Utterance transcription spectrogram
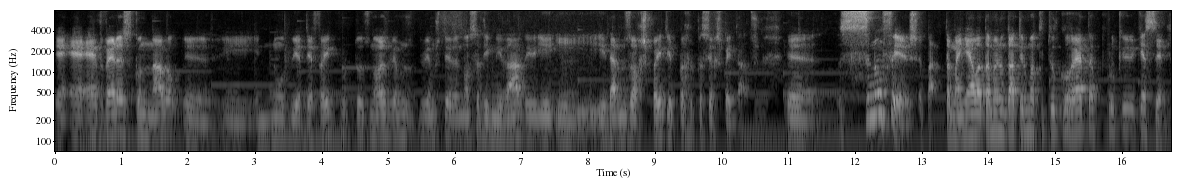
é, é, é, de veras condenável e, e, não o devia ter feito, porque todos nós devemos, devemos ter a nossa dignidade e, e, e dar-nos ao respeito para, para ser respeitados. Eh, se não fez, epá, também ela também não está a ter uma atitude correta, porque quer dizer,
